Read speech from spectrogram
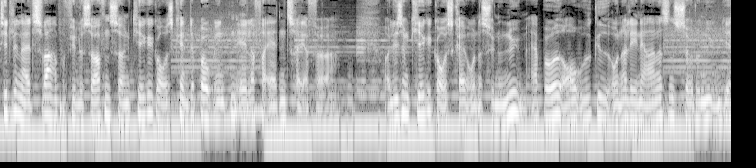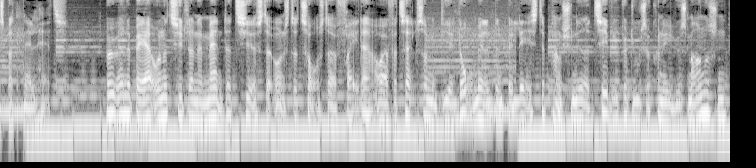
Titlen er et svar på filosofen Søren Kierkegaards kendte bog Enten eller fra 1843. Og ligesom Kirkegaard skrev under synonym, er både og udgivet under Lene Andersens pseudonym Jesper Knallhat. Bøgerne bærer undertitlerne mandag, tirsdag, onsdag, torsdag og fredag og er fortalt som en dialog mellem den belæste, pensionerede tv-producer Cornelius Magnussen,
